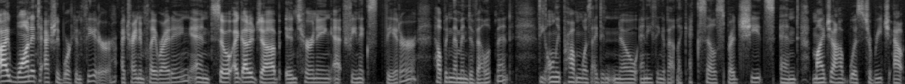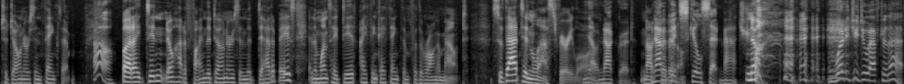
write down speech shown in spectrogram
I wanted to actually work in theater. I trained in playwriting, and so I got a job interning at Phoenix Theater, helping them in development. The only problem was I didn't know anything about like Excel spreadsheets, and my job was to reach out to donors and thank them. Oh. But I didn't know how to find the donors in the database, and then once I did, I think I thanked them for the wrong amount. So that didn't last very long. No, not good. Not good. not good a good skill set match. No. What did you do after that?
